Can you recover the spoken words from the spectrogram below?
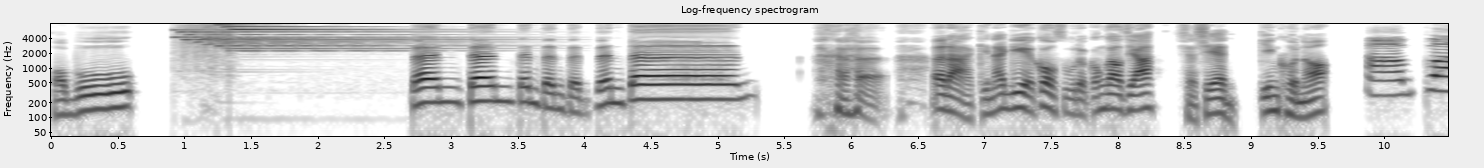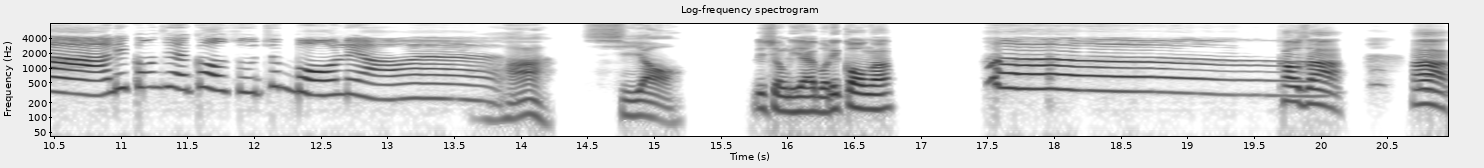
服务。噔噔噔噔噔噔噔。好啦，今仔日的故事就讲到这，小仙，紧困哦。阿爸，你讲这个故事真无聊诶。哈，是哦。你上厉害无？你讲啊。靠啥？啊，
